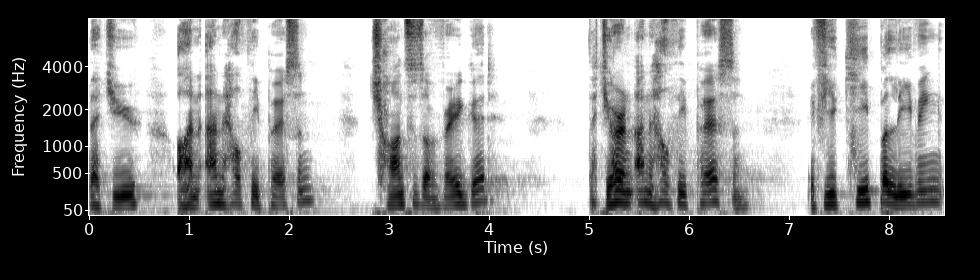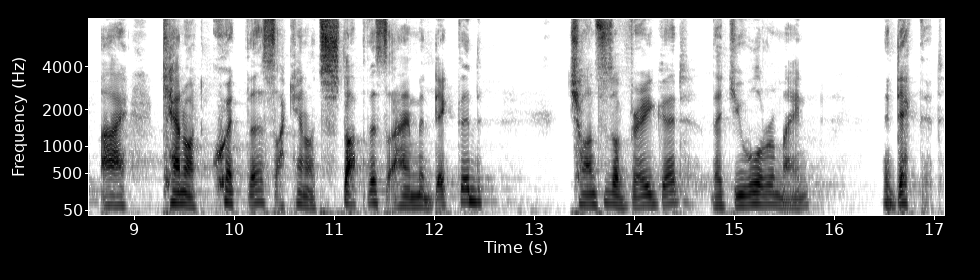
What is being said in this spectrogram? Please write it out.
that you are an unhealthy person, chances are very good that you're an unhealthy person. If you keep believing, I cannot quit this, I cannot stop this, I am addicted, chances are very good that you will remain addicted.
